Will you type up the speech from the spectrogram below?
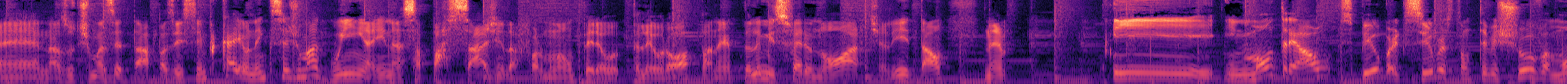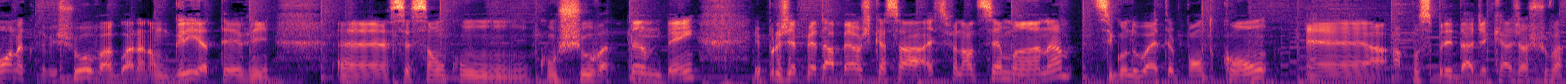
É, nas últimas etapas aí sempre caiu, nem que seja uma aguinha aí nessa passagem da Fórmula 1 pela, pela Europa, né? Pelo hemisfério norte ali e tal, né? E em Montreal, Spielberg, Silverstone teve chuva, Mônaco teve chuva, agora na Hungria teve é, sessão com, com chuva também. E para o GP da Bélgica essa, esse final de semana, segundo o weather.com, é, a, possibilidade é que haja chuva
